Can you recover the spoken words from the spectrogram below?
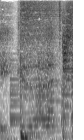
be good.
